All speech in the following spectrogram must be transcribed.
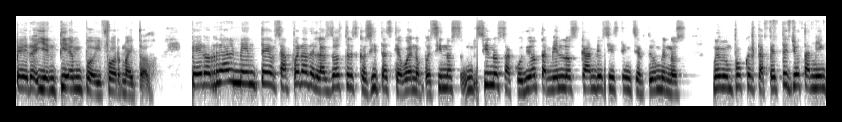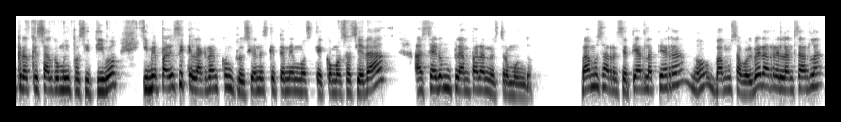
pero y en tiempo y forma y todo. Pero realmente, o sea, fuera de las dos, tres cositas que, bueno, pues sí nos, sí nos sacudió también los cambios y esta incertidumbre nos mueve un poco el tapete. Yo también creo que es algo muy positivo y me parece que la gran conclusión es que tenemos que como sociedad hacer un plan para nuestro mundo. Vamos a resetear la Tierra, ¿no? Vamos a volver a relanzarla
